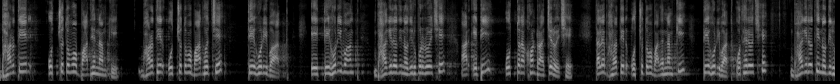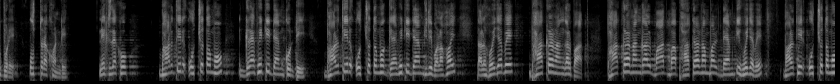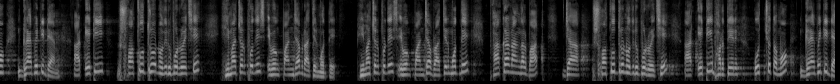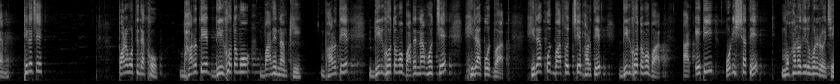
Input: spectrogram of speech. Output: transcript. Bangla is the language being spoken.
ভারতের উচ্চতম বাঁধের নাম কি? ভারতের উচ্চতম বাঁধ হচ্ছে তেহরি বাঁধ। এই তেহরি বাঁধ ভাগীরথী নদীর উপরে রয়েছে আর এটি উত্তরাখণ্ড রাজ্যে রয়েছে। তাহলে ভারতের উচ্চতম বাঁধের নাম কি? তেহরি বাঁধ কোথায় রয়েছে? ভাগীরথী নদীর উপরে, উত্তরাখণ্ডে। নেক্সট দেখো। ভারতের উচ্চতম গ্র্যাভিটি ড্যাম কোনটি? ভারতের উচ্চতম গ্র্যাভিটি ড্যাম যদি বলা হয়, তাহলে হয়ে যাবে ভাকরা নাঙ্গাল বাঁধ ভাকরা নাঙ্গাল বাঁধ বা ভাকরা নাম্বাল ড্যামটি হয়ে যাবে ভারতের উচ্চতম গ্র্যাভিটি ড্যাম আর এটি শতুদ্র নদীর উপর রয়েছে, হিমাচল প্রদেশ এবং পাঞ্জাব রাজ্যের মধ্যে। হিমাচল প্রদেশ এবং পাঞ্জাব রাজ্যের মধ্যে ভাকরা নাঙ্গাল বাঁধ যা শতুদ্র নদীর উপর রয়েছে, আর এটি ভারতের উচ্চতম গ্র্যাভিটি ড্যাম। ঠিক আছে? পরবর্তী দেখো, ভারতের দীর্ঘতম বাঁধের নাম কি? ভারতের দীর্ঘতম বাঁধের নাম হচ্ছে হীরাকুদ বাঁধ হীরাকুদ বাঁধ হচ্ছে ভারতের দীর্ঘতম বাঁধ। আর এটি উড়িষ্যাতে মহানদীর উপরে রয়েছে।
